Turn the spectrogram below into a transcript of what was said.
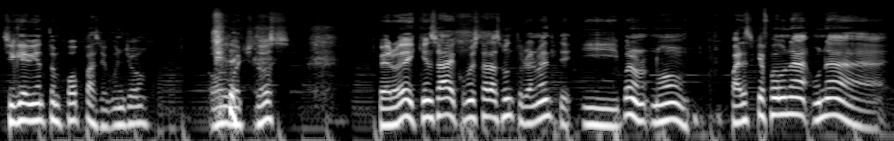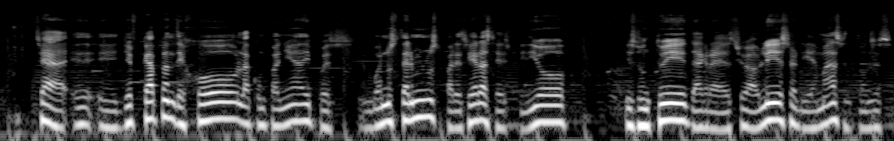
sigue viento en popa, según yo, Overwatch 2. Pero hey, quién sabe cómo está el asunto realmente. Y bueno, no, parece que fue una, una o sea, eh, eh, Jeff Kaplan dejó la compañía y pues en buenos términos pareciera, se despidió, hizo un tweet, agradeció a Blizzard y demás. Entonces,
